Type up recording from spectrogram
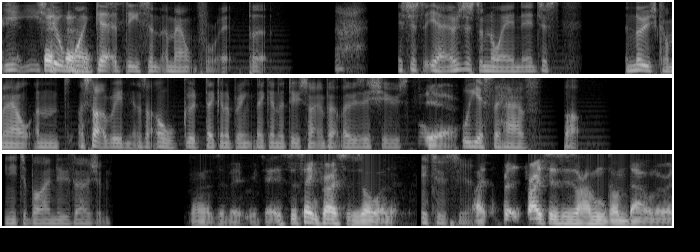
You, you still might get a decent amount for it, but it's just yeah, it was just annoying. It just the news coming out, and I started reading it. I was like, oh, good, they're gonna bring, they're gonna do something about those issues. yeah, Well, yes, they have, but you need to buy a new version. Oh, that's a bit ridiculous. It's the same price as well, isn't it? It is, yeah. Like, but the prices haven't gone down already.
